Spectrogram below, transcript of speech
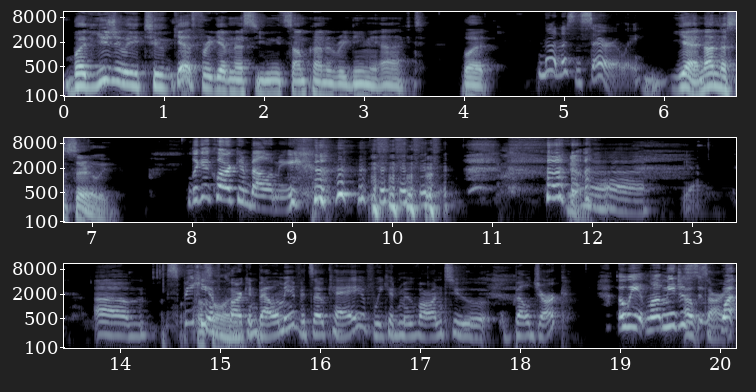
But usually, to get forgiveness, you need some kind of redeeming act. But Not necessarily. yeah, not necessarily. Look at Clarke and Bellamy. Uh, yeah. Um, speaking That's of all I Clarke and Bellamy, if it's okay, if we could move on to Beljark. Oh wait, let me just. Oh, sorry. What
